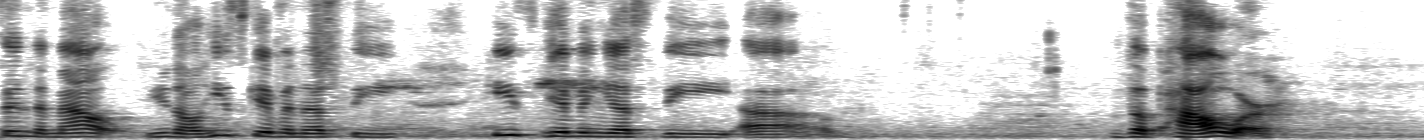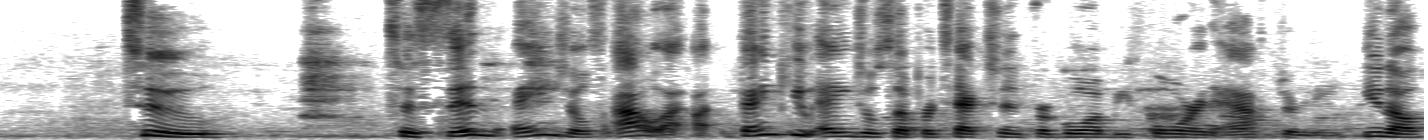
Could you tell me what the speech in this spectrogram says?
send them out. You know, he's giving us the he's giving us the um the power to to send angels out. I, I- thank you, angels of protection, for going before and after me. You know,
